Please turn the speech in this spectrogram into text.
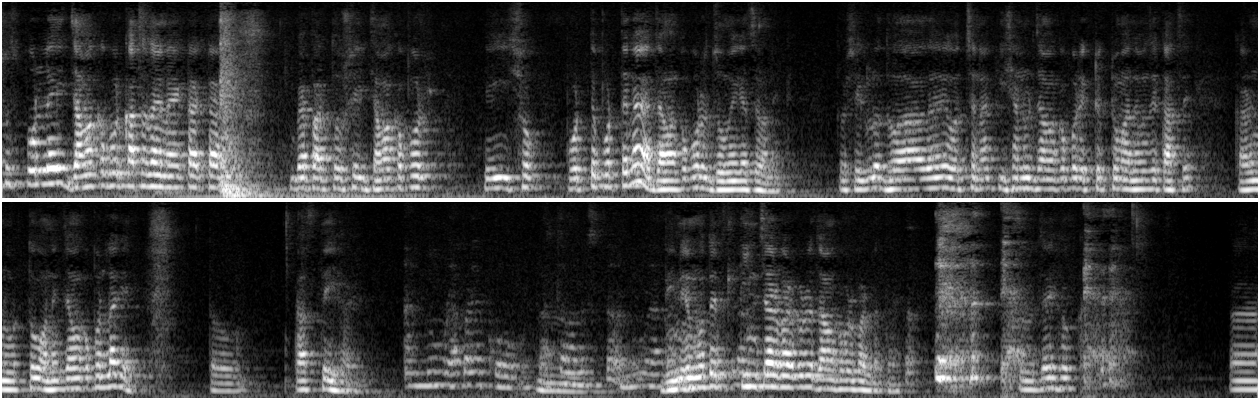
অসুস্থ পড়লেই জামা কাপড় কাচা যায় না একটা একটা ব্যাপার। তো সেই জামা কাপড় এই সব পরতে পরতে না জামা কাপড় জমে গেছে অনেক। তো সেগুলো ধোয়া ধোয়া হচ্ছে না। কিষানুর জামা কাপড় একটু একটু মাঝে মাঝে কাচে কারণ ওর তো অনেক জামা কাপড় লাগে। তো কাচতেই হয়। দিনের মধ্যে তিন চারবার করে জামা কাপড় পাল্টাতে হয়। তো যাই হোক আহ,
